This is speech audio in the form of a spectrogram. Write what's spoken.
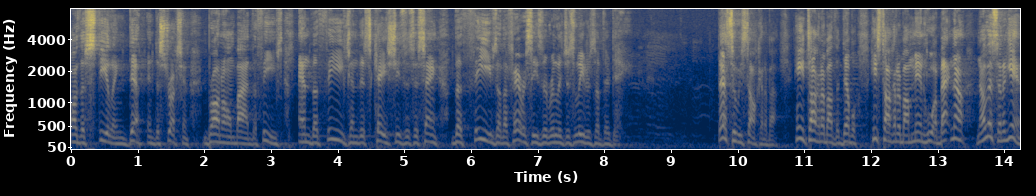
are the stealing, death, and destruction brought on by the thieves. And the thieves, in this case, Jesus is saying, the thieves are the Pharisees, the religious leaders of their day. That's who he's talking about. He ain't talking about the devil. He's talking about men who are back. Now, now listen again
